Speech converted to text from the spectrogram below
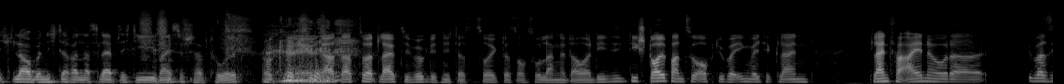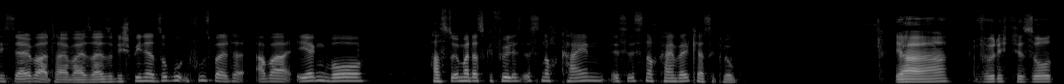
Ich glaube nicht daran, dass Leipzig die Meisterschaft holt. Okay, da, dazu hat Leipzig wirklich nicht das Zeug, das auch so lange dauert. Die, die, die stolpern zu oft über irgendwelche kleinen, kleinen Vereine oder über sich selber teilweise. Also die spielen ja so guten Fußball, aber irgendwo hast du immer das Gefühl, es ist noch kein, es ist noch kein Weltklasse-Club. Ja, würde ich dir so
